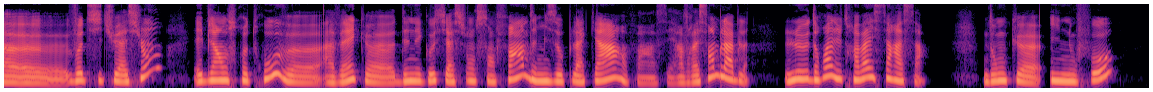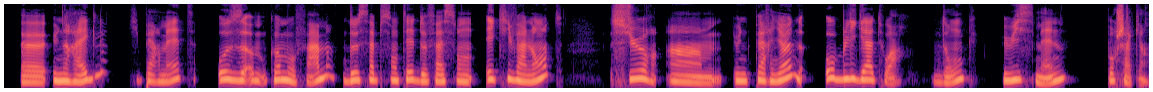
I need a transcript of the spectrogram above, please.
euh, votre situation, eh bien, on se retrouve euh, avec des négociations sans fin, des mises au placard. Enfin, c'est invraisemblable. Le droit du travail sert à ça. Donc, il nous faut une règle qui permette aux hommes comme aux femmes de s'absenter de façon équivalente sur une période obligatoire. Donc, huit semaines pour chacun.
